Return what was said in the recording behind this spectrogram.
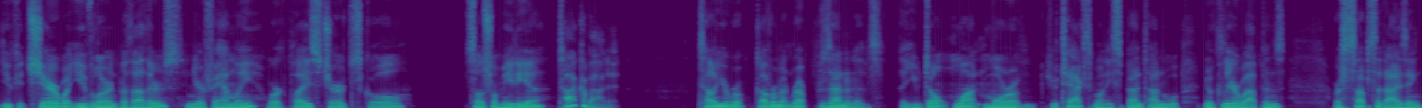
You could share what you've learned with others in your family, workplace, church, school, social media. Talk about it. Tell your government representatives that you don't want more of your tax money spent on w- nuclear weapons or subsidizing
